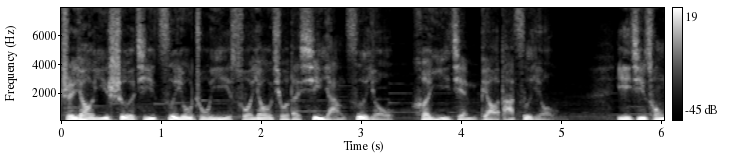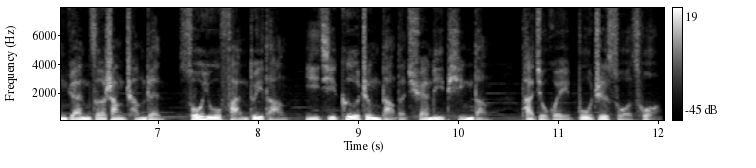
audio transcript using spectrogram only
只要一涉及自由主义所要求的信仰自由和意见表达自由，以及从原则上承认所有反对党以及各政党的权利平等，他就会不知所措。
